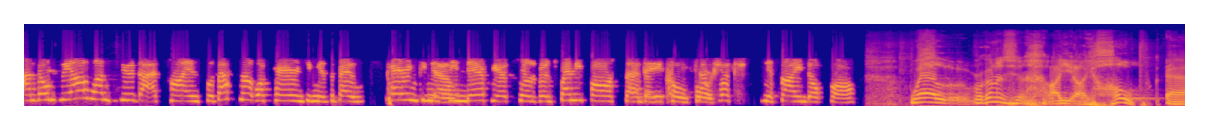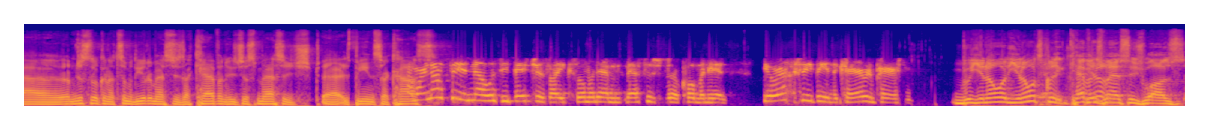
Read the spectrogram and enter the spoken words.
And don't we all want to do that at times? But that's not what parenting is about. Parenting No. is being there for your children twenty four seven. And they come first. That's what you signed up for. Well, we're going to. I, I hope. Uh, I'm just looking at some of the other messages that Kevin, who's just messaged, uh, is being And sarcastic. we're not being nosy bitches like some of them messages are coming in. You're actually being a caring person. But you know what? You know what's been, Kevin's you know, message was,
